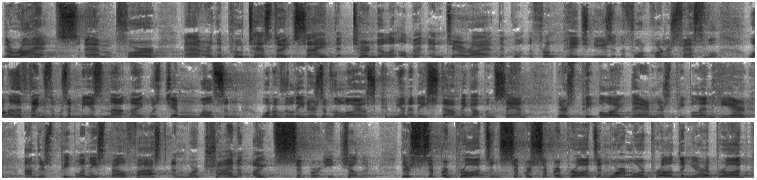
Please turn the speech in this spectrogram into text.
the riots um, for, uh, or the protest outside that turned a little bit into a riot that got the front page news at the Four Corners Festival. One of the things that was amazing that night was Jim Wilson, one of the leaders of the Loyalist community, standing up and saying, There's people out there and there's people in here and there's people in East Belfast and we're trying to out super each other. There's super prods and super super prods and we're more prod than you're a prod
